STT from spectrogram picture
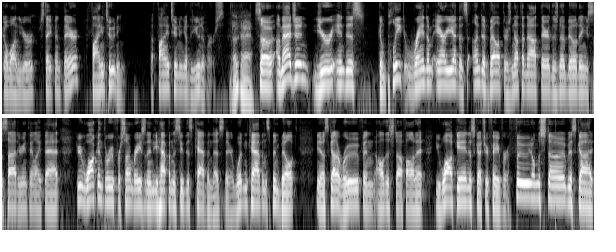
go on your statement there, fine tuning, the fine tuning of the universe. Okay. So imagine you're in this complete random area that's undeveloped. There's nothing out there. There's no buildings, society, or anything like that. You're walking through for some reason and you happen to see this cabin that's there. Wooden cabin's been built. You know, it's got a roof and all this stuff on it. You walk in, it's got your favorite food on the stove. It's got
